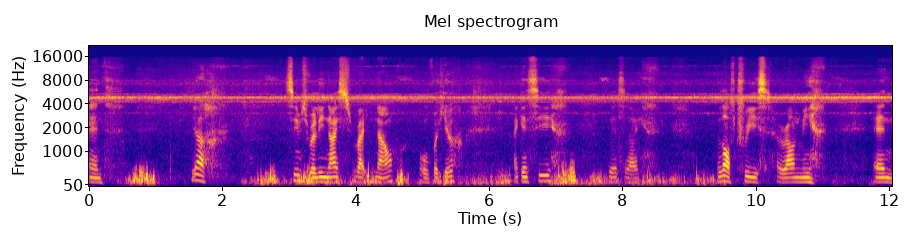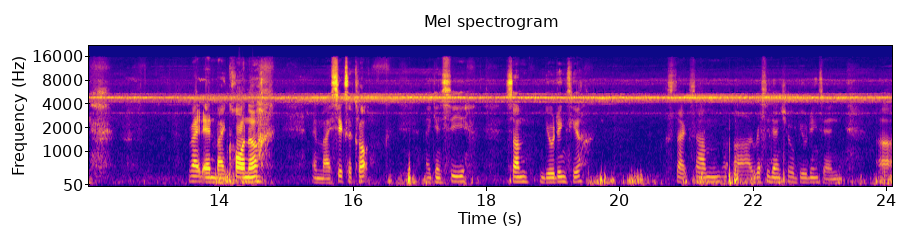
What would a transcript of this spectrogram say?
And yeah, seems really nice right now over here. I can see there's like a lot of trees around me. And right at my corner at my 6 o'clock I can see some buildings here. Looks like some uh, residential buildings and uh,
